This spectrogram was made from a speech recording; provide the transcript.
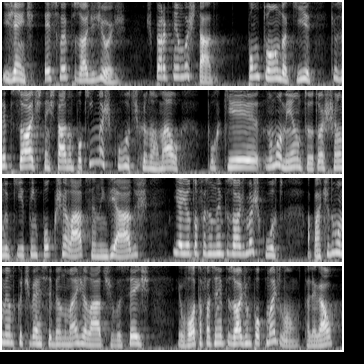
E gente, esse foi o episódio de hoje. Espero que tenham gostado pontuando aqui que os episódios têm estado um pouquinho mais curtos que o normal, porque no momento eu estou achando que tem poucos relatos sendo enviados e aí eu estou fazendo um episódio mais curto. A partir do momento que eu estiver recebendo mais relatos de vocês, eu volto a fazer um episódio um pouco mais longo, tá legal?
